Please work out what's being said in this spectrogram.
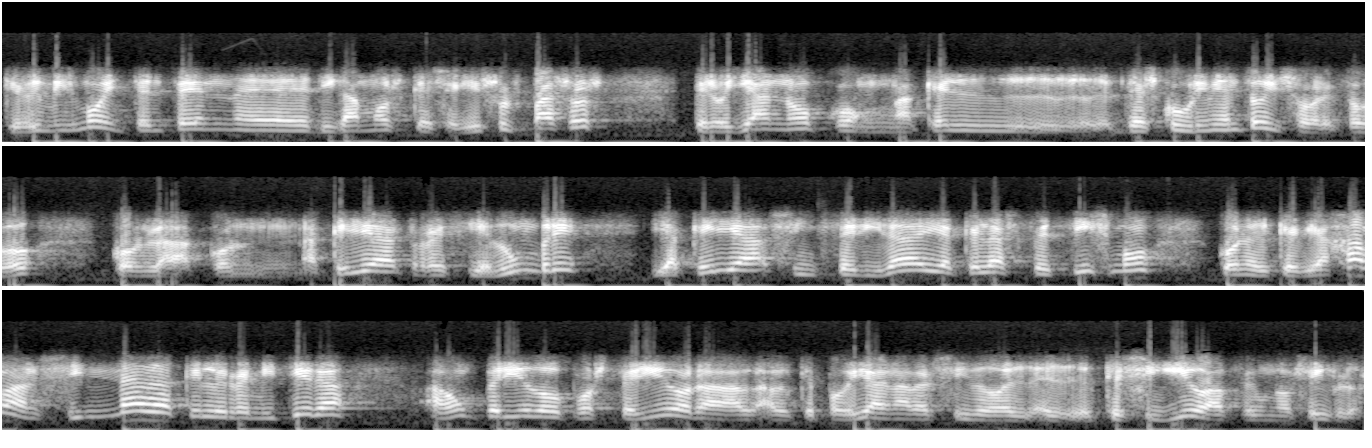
que hoy mismo intenten, eh, digamos, que seguir sus pasos, pero ya no con aquel descubrimiento y sobre todo con, la, con aquella reciedumbre y aquella sinceridad y aquel ascetismo con el que viajaban, sin nada que le remitiera a un periodo posterior al, que podrían haber sido el que siguió hace unos siglos.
